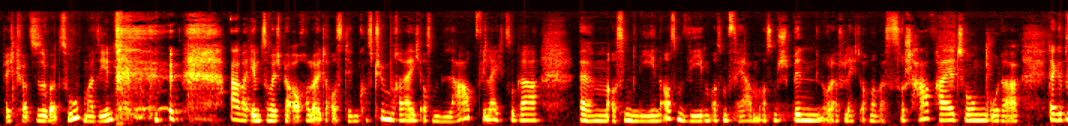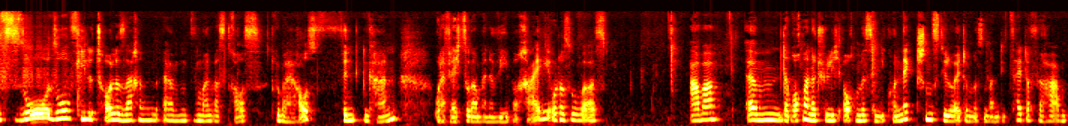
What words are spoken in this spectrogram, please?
Vielleicht hört sie sogar zu, mal sehen. Aber eben zum Beispiel auch Leute aus dem Kostümbereich, aus dem Lab vielleicht sogar, ähm, aus dem Nähen, aus dem Weben, aus dem Färben, aus dem Spinnen oder vielleicht auch mal was zur Schafhaltung oder da gibt es so, so viele tolle Sachen, ähm, wo man was draus drüber herausfinden kann. Oder vielleicht sogar mal eine Weberei oder sowas. Aber ähm, da braucht man natürlich auch ein bisschen die Connections. Die Leute müssen dann die Zeit dafür haben.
